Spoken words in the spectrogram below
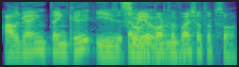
Alguém tem que ir Sou abrir a eu, porta hum. de baixo a outra pessoa.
